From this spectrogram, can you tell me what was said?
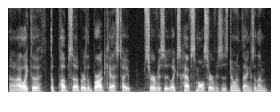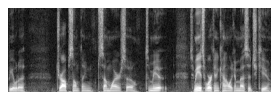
I like the the pub sub or the broadcast type service. It like have small services doing things and then be able to drop something somewhere. So to me, it, to me, it's working kind of like a message queue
